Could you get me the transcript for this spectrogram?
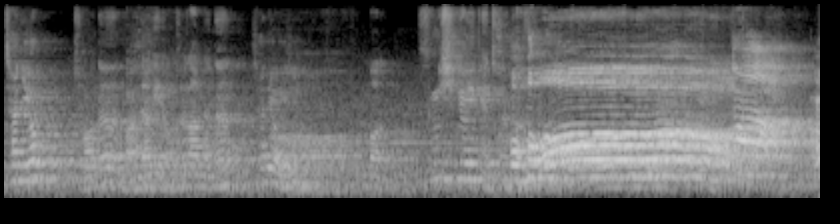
찬이 형? 저는 만약에 여전하면은 찬이 형이 어, 한번 승식이 형이 괜찮아요. 아! 아! 아!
